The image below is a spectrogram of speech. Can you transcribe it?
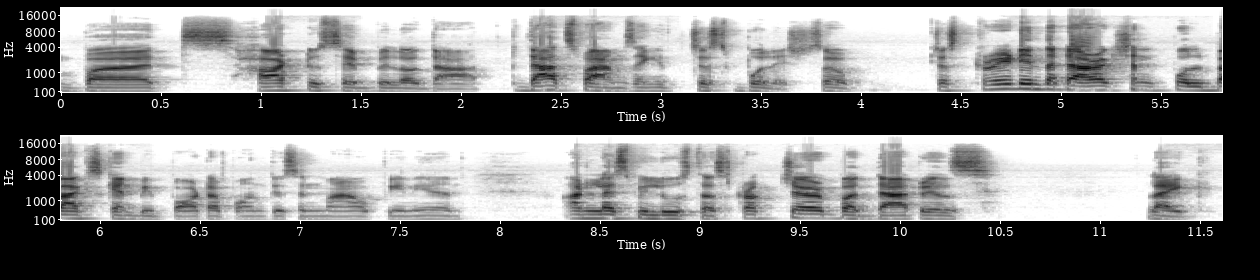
but hard to say below that. That's why i'm saying it's just bullish. So just trade in the direction pullbacks can be bought up on this in my opinion unless we lose the structure but that is like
